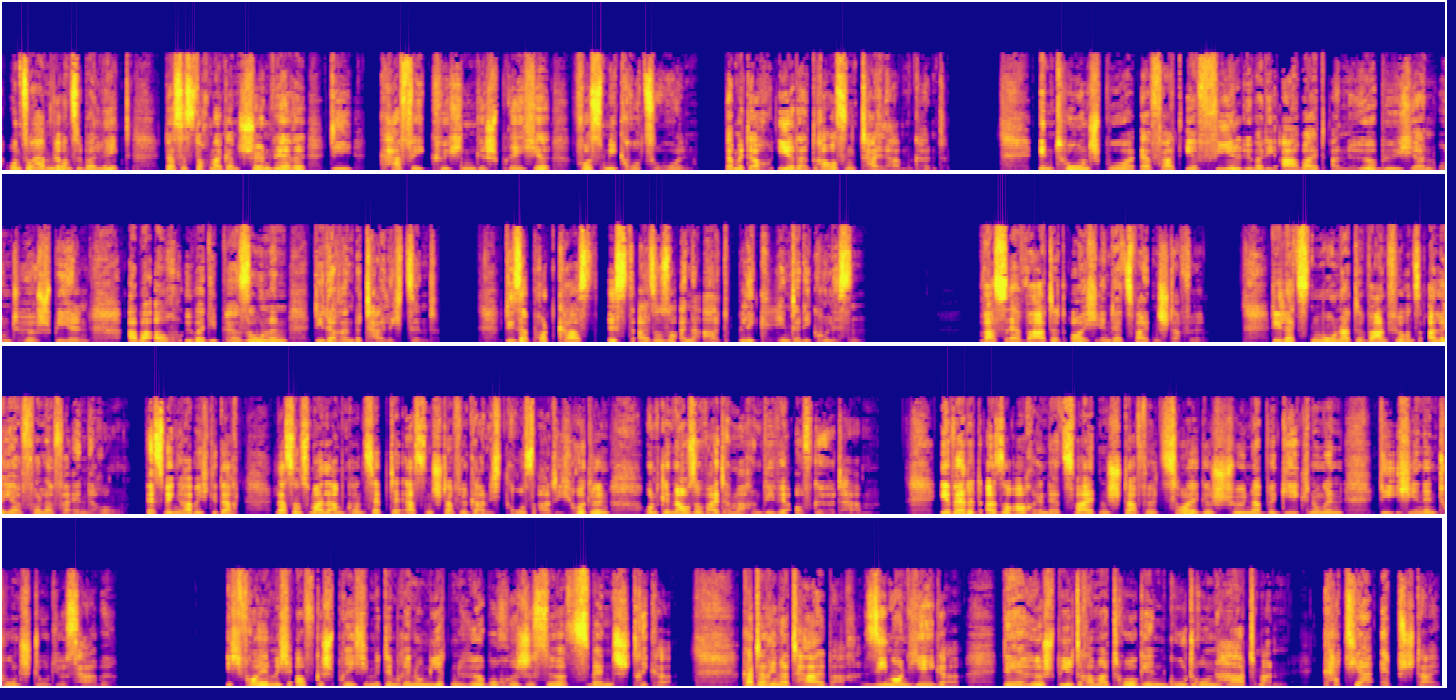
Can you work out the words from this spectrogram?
Und so haben wir uns überlegt, dass es doch mal ganz schön wäre, die Kaffeeküchengespräche vors Mikro zu holen, damit auch ihr da draußen teilhaben könnt. In Tonspur erfahrt ihr viel über die Arbeit an Hörbüchern und Hörspielen, aber auch über die Personen, die daran beteiligt sind. Dieser Podcast ist also so eine Art Blick hinter die Kulissen. Was erwartet euch in der zweiten Staffel? Die letzten Monate waren für uns alle ja voller Veränderungen. Deswegen habe ich gedacht, lass uns mal am Konzept der ersten Staffel gar nicht großartig rütteln und genauso weitermachen, wie wir aufgehört haben. Ihr werdet also auch in der zweiten Staffel Zeuge schöner Begegnungen, die ich in den Tonstudios habe. Ich freue mich auf Gespräche mit dem renommierten Hörbuchregisseur Sven Stricker, Katharina Thalbach, Simon Jäger, der Hörspieldramaturgin Gudrun Hartmann, Katja Epstein,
